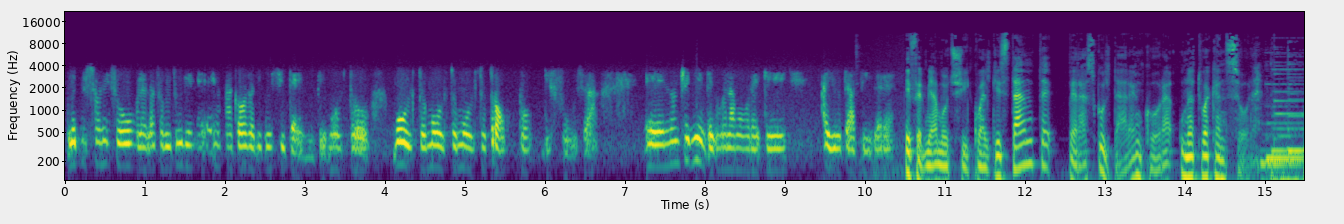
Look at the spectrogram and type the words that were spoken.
le persone sole, la solitudine è una cosa di questi tempi, molto, molto, molto, molto troppo diffusa. E non c'è niente come l'amore che aiuta a vivere. E fermiamoci qualche istante per ascoltare ancora una tua canzone.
